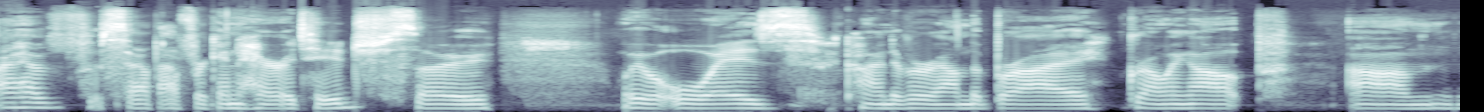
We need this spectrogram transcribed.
I have South African heritage, so we were always kind of around the braai growing up. Um,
